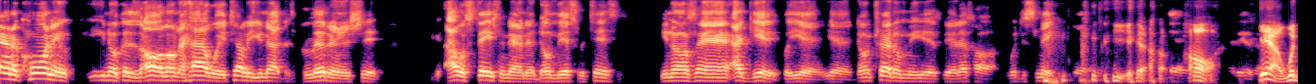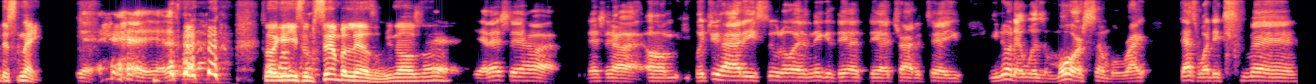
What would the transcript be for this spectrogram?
kind of corny, you know, because it's all on the highway telling you not to litter and shit. I was stationed down there. Don't mess with Texas. You know what I'm saying? I get it, but yeah, yeah. Don't tread on me. Is yeah, that's hard with the snake. Yeah, yeah, yeah hard. Yeah, with the snake. Yeah, yeah. That's what so I give you some symbolism. You know what I'm saying? Yeah, yeah that shit hard. That shit hard. Um, but you have these pseudo ass niggas there. They try to tell you, you know, that was a Moor symbol, right? That's what they man.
